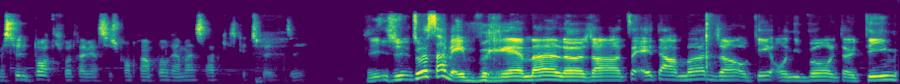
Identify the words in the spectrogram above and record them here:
Mais c'est une porte qu'il faut traverser. Je comprends pas vraiment, Sab, qu'est-ce que tu veux dire? Tu vois, ça est vraiment, là, genre, tu sais, elle est en mode, genre, OK, on y va, on est un team.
